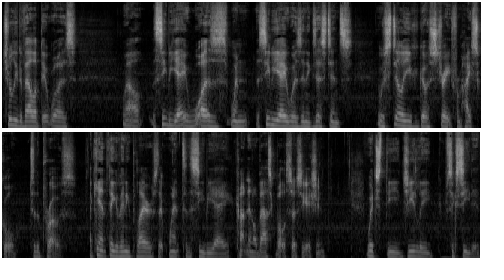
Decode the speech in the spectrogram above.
truly developed, it was well, the CBA was when the CBA was in existence. It was still you could go straight from high school to the pros. I can't think of any players that went to the CBA, Continental Basketball Association, which the G League succeeded.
